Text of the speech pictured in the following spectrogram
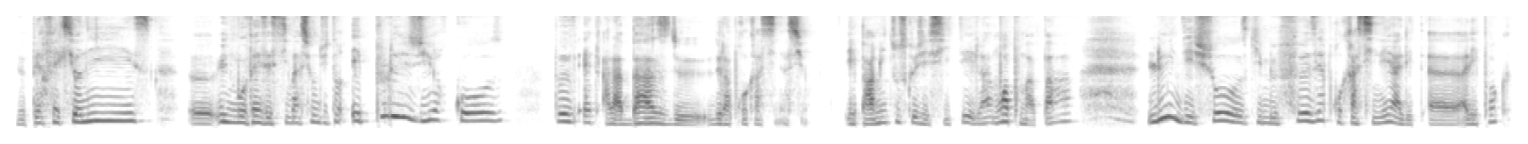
le perfectionnisme, euh, une mauvaise estimation du temps, et plusieurs causes peuvent être à la base de, de la procrastination. Et parmi tout ce que j'ai cité là, moi pour ma part, l'une des choses qui me faisait procrastiner à euh, l'époque,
